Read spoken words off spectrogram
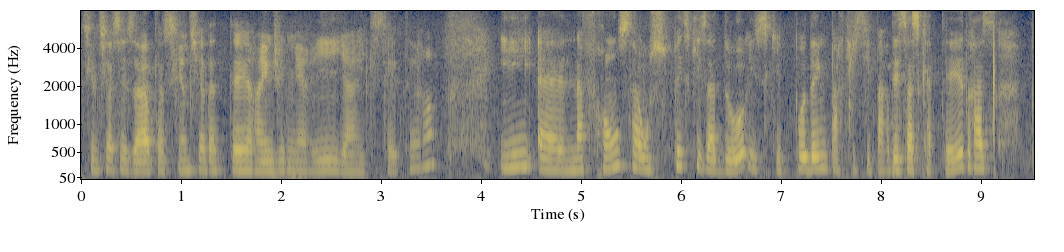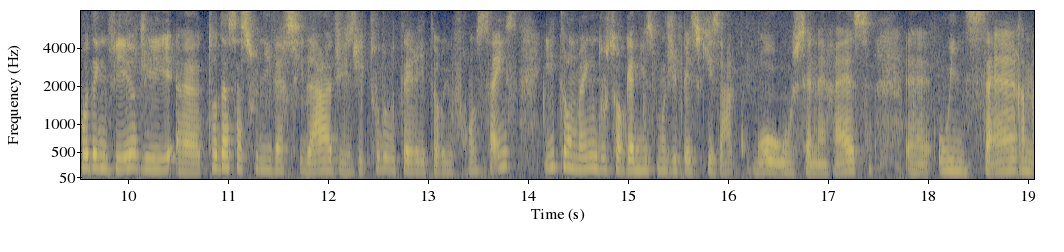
ciências exatas, ciência da terra, engenharia, etc. E eh, na França, os pesquisadores que podem participar dessas cátedras podem vir de eh, todas as universidades de todo o território francês e também dos organismos de pesquisa, como o CNRS, eh, o INSERM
